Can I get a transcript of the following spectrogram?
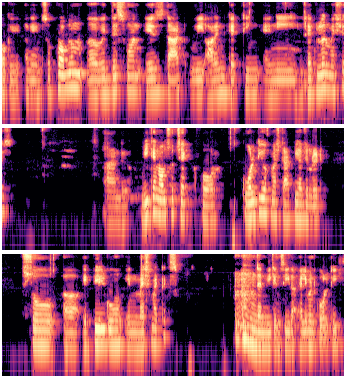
okay again so problem uh, with this one is that we aren't getting any regular meshes. And we can also check for quality of mesh that we have generated. So uh, if we'll go in mesh metrics then we can see the element quality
